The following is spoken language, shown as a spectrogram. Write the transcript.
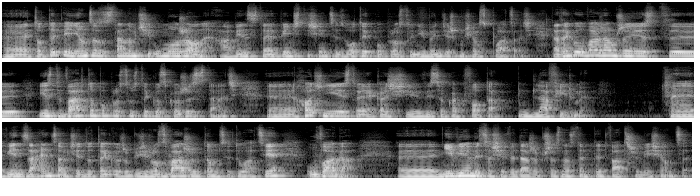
e, to te pieniądze zostaną Ci umorzone, a więc te 5000 zł po prostu nie będziesz musiał spłacać. Dlatego uważam, że jest, jest warto po prostu z tego skorzystać, choć nie jest to jakaś wysoka kwota dla firmy. E, Więc zachęcam Cię do tego, żebyś rozważył tą sytuację. Uwaga, e, nie wiemy, co się wydarzy przez następne 2-3 miesiące.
